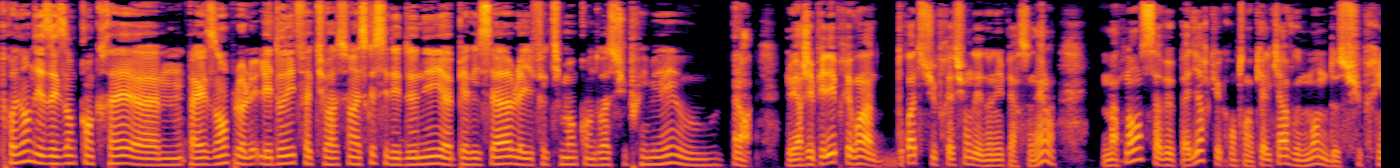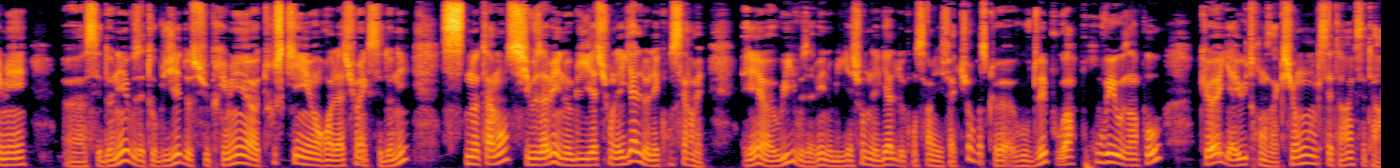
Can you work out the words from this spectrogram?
Prenons des exemples concrets euh, par exemple les données de facturation est-ce que c'est des données euh, périssables effectivement qu'on doit supprimer ou? Alors le RGPD prévoit un droit de suppression des données personnelles Maintenant, ça ne veut pas dire que quand quelqu'un vous demande de supprimer euh, ces données, vous êtes obligé de supprimer euh, tout ce qui est en relation avec ces données, notamment si vous avez une obligation légale de les conserver. Et euh, oui, vous avez une obligation légale de conserver les factures parce que vous devez pouvoir prouver aux impôts qu'il y a eu transaction, etc., etc.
